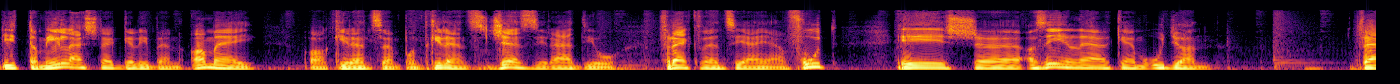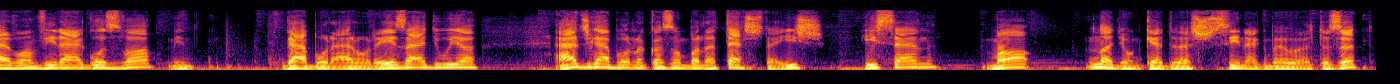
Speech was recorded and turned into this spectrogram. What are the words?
itt a Millás reggeliben, amely a 90.9 Jazzy Rádió frekvenciáján fut, és az én lelkem ugyan fel van virágozva, mint Gábor Áron rézágyúja, Ács Gábornak azonban a teste is, hiszen ma nagyon kedves színekbe öltözött,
